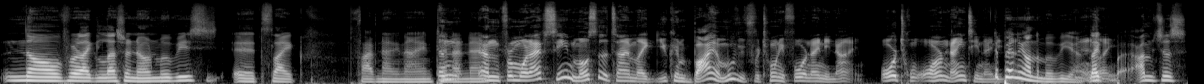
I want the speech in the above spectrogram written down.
No, for like lesser known movies, it's like five ninety nine, ten ninety nine. And, from what I've seen, most of the time, like you can buy a movie for twenty four ninety nine or tw- or nineteen ninety. Depending on the movie, yeah. Yeah, like, like- I'm just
